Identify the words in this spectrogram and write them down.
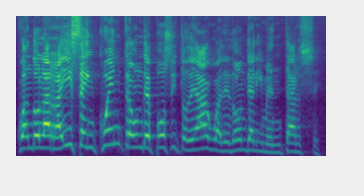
Cuando la raíz se encuentra un depósito de agua de donde alimentarse.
